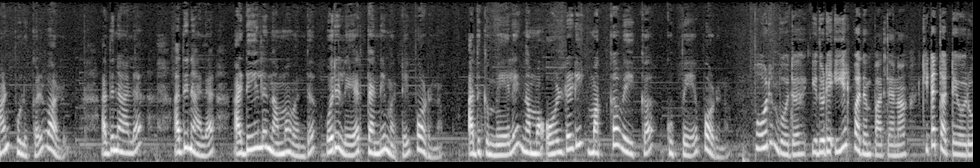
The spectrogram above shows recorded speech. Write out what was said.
மண்புழுக்கள் வாழும். அதனால அதனால அடியில் நம்ம வந்து ஒரு லேயர் தென்னை மட்டை போடணும். அதுக்கு மேலே நம்ம ஆல்ரெடி மக்க வைக்க குப்பையை போடணும். போடும்போது இதோட ஈர்ப்பதம் பார்த்தேன்னா கிட்டத்தட்ட ஒரு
